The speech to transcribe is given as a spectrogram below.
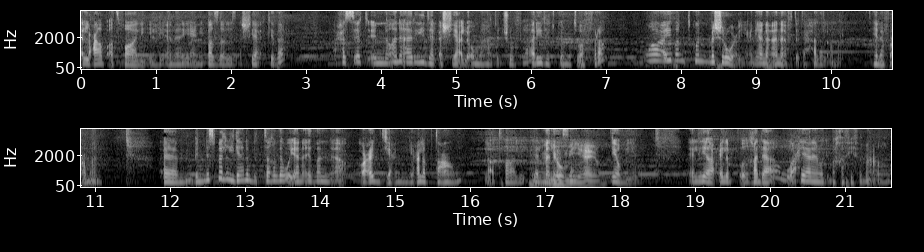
ألعاب أطفالي اللي أنا يعني بازلز أشياء كذا. حسيت إنه أنا أريد هالاشياء الامهات تشوفها أريدها تكون متوفرة وأيضا تكون مشروعي يعني أنا أنا أفتتح هذا الأمر هنا في عمان. بالنسبة للجانب التغذوي أنا أيضا أعد يعني علب طعام لأطفالي للمدرسة. يومية أيوه. يوميا. اللي هي علب غداء واحيانا وجبة خفيفة معاهم.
